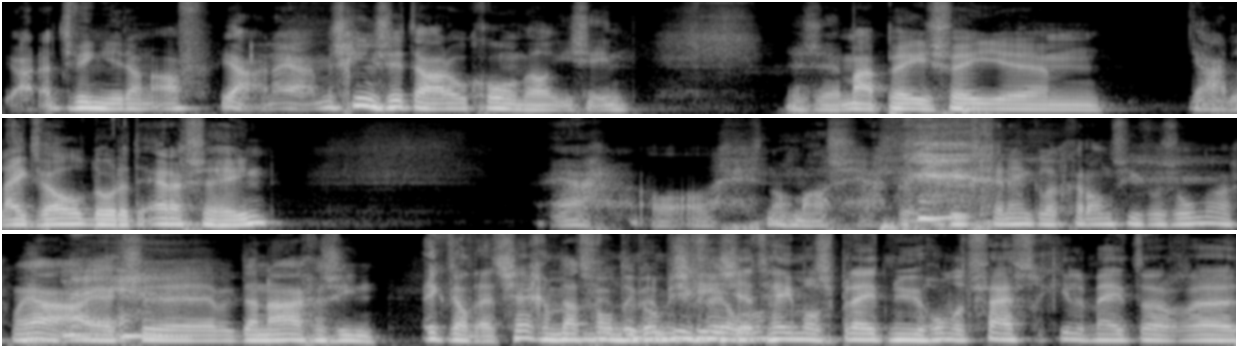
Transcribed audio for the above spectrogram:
ja, dat dwing je dan af. Ja, nou ja, misschien zit daar ook gewoon wel iets in. Dus, eh, maar PSV ehm, ja, lijkt wel door het ergste heen. Ja, al, al- nogmaals, ja, dat biedt geen enkele garantie voor zondag. Maar ja, Nee. Ajax eh, heb ik daarna gezien. Ik wil net zeggen, Dat vond ik ook misschien zit hemelsbreed nu 150 kilometer eh,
